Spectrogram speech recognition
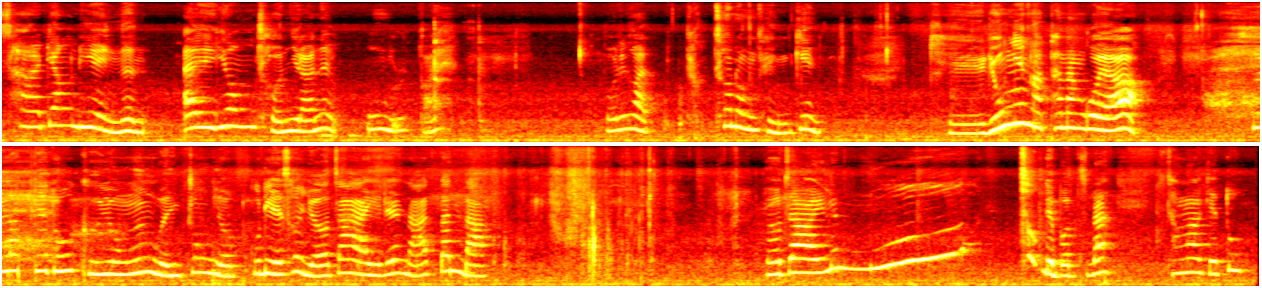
사량리에 있는 알령전이라는 우물가에 머리가 닭처럼 생긴 개룡이 나타난 거야. 놀랍게도 그 용은 왼쪽 옆구리에서 여자아이를 낳았단다. 여자아이는 무척 예뻤지만 이상하게도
